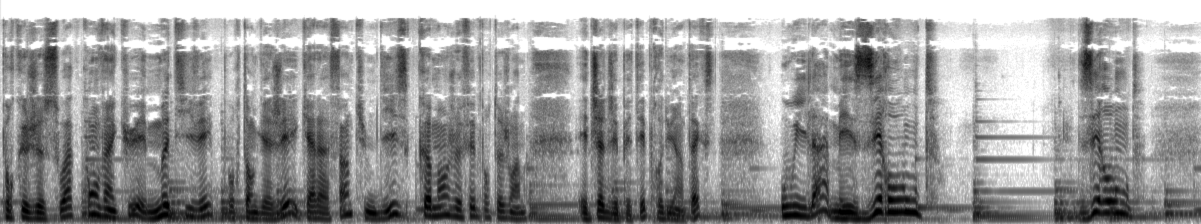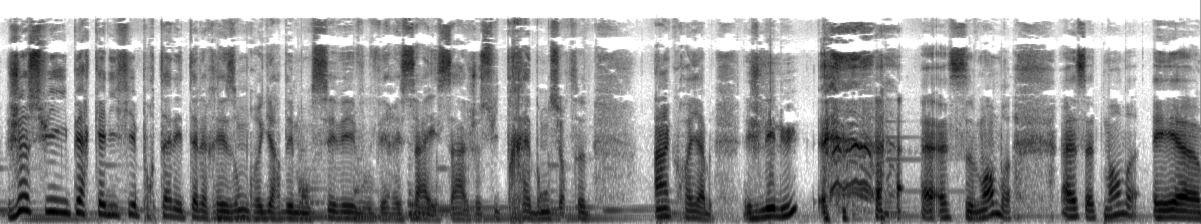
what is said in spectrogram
pour que je sois convaincu et motivé pour t'engager et qu'à la fin tu me dises comment je fais pour te joindre. Et ChatGPT produit un texte où il a mais zéro honte. Zéro honte. Je suis hyper qualifié pour telle et telle raison. Regardez mon CV, vous verrez ça et ça. Je suis très bon sur ce incroyable. Je l'ai lu, ce membre, à cette membre, et, euh,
